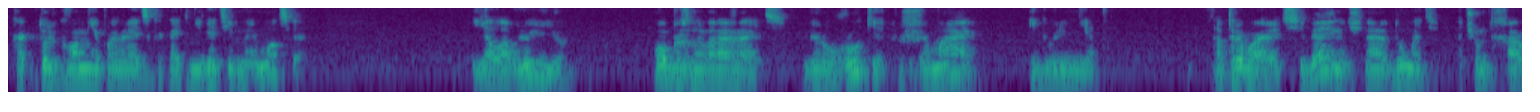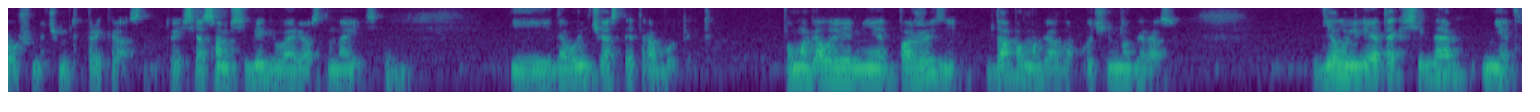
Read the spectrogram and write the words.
как только во мне появляется какая-то негативная эмоция, я ловлю ее, образно выражаясь, беру в руки, сжимаю и говорю «нет». Отрываю от себя и начинаю думать о чем-то хорошем, о чем-то прекрасном. То есть я сам себе говорю «остановись». И довольно часто это работает. Помогало ли мне это по жизни? Да, помогало, очень много раз. Делаю ли я так всегда? Нет.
